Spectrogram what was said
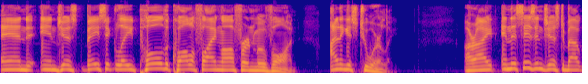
and and just basically pull the qualifying offer and move on? I think it's too early. All right, and this isn't just about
